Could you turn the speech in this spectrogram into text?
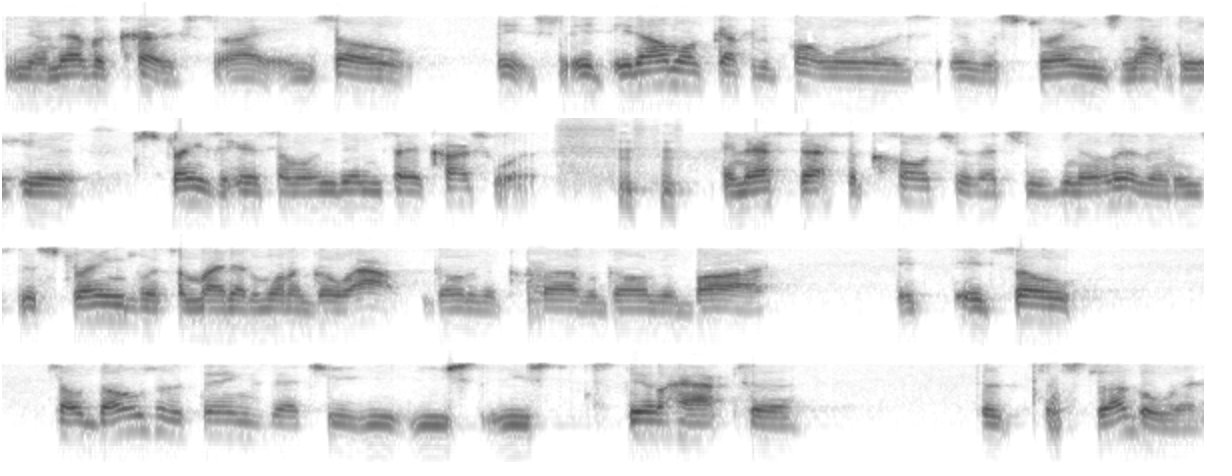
you know, never cursed, right? And so it's it, it almost got to the point where it was it was strange not to hear strange to hear someone who didn't say a curse word. and that's that's the culture that you you know live in. It's just strange when somebody doesn't want to go out, go to the club or go to the bar. It it's so so those are the things that you you you, you still have to to, to struggle with,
